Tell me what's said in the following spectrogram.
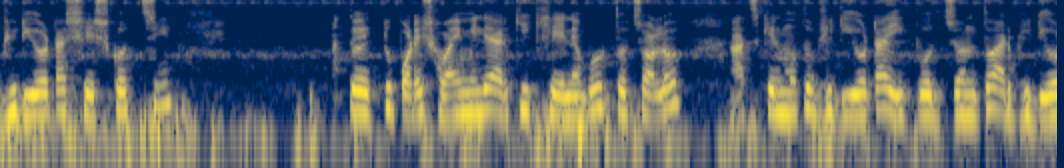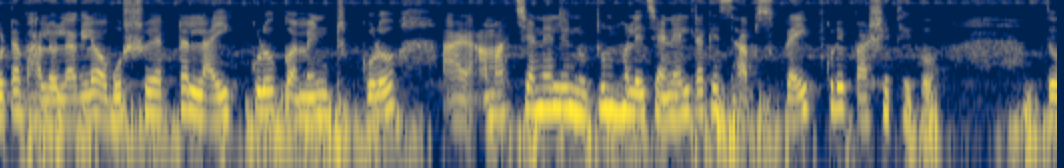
ভিডিওটা শেষ করছি। তো একটু পরে সবাই মিলে আর কি খেয়ে নেব। তো চলো, আজকের মতো ভিডিওটা এই পর্যন্ত। আর ভিডিওটা ভালো লাগলে অবশ্যই একটা লাইক করো, কমেন্ট করো। আর আমার চ্যানেলে নতুন হলে চ্যানেলটাকে সাবস্ক্রাইব করে পাশে থেকো। তো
